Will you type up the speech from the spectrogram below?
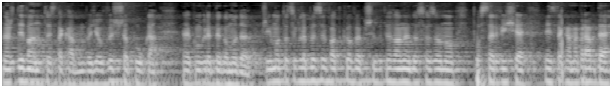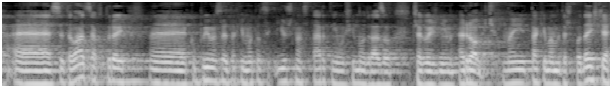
nasz dywan, to jest taka, bym powiedział, wyższa półka e, konkretnego modelu. Czyli motocykle bezwypadkowe, przygotowane do sezonu, po serwisie, więc taka naprawdę e, sytuacja, w której e, kupujemy sobie taki motocykl już na start nie musimy od razu czegoś w nim robić. No i takie mamy też podejście,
